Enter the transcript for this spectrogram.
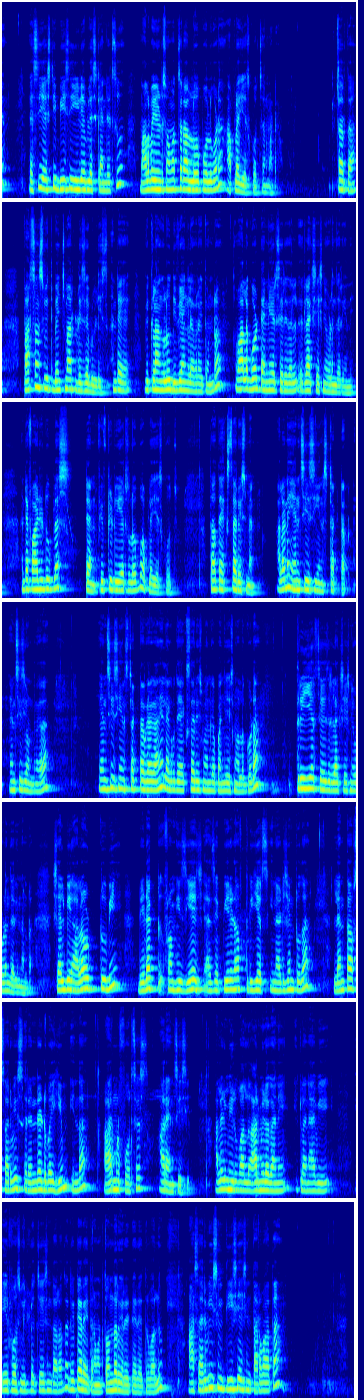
SC ST BC EWS candidates నలభై ఏడు సంవత్సరాల లోపు కూడా అప్లై చేసుకోవచ్చు అనమాట తర్వాత persons with benchmark disabilities అంటే వికలాంగులు దివ్యాంగులు ఎవరైతే ఉన్నారో వాళ్ళకు కూడా టెన్ ఇయర్స్ రిలాక్సేషన్ ఇవ్వడం జరిగింది. అంటే forty two plus ten fifty two years లోపు అప్లై చేసుకోవచ్చు. తర్వాత ఎక్స్ సర్వీస్ మెన్ అలానే ఎన్సీసీ ఇన్స్ట్రక్టర్. ఎన్సీసీ ఉంటుంది కదా? ఎన్సీసీ ఇన్స్ట్రక్టర్గా కానీ లేకపోతే ఎక్స్ సర్వీస్ మ్యాన్గా పనిచేసిన వాళ్ళకి కూడా త్రీ ఇయర్స్ ఏజ్ రిలాక్సేషన్ ఇవ్వడం జరిగిందంట. Shall be allowed to be deduct from his age as a period of three years in addition to the length of service rendered by him in the armed forces or NCC already మీరు వాళ్ళు ఆర్మీలో కానీ ఇట్లా navy air force వీటిలో చేసిన తర్వాత retire అవుతారు అన్నమాట తొందరగా రిటైర్ అవుతారు వాళ్ళు. ఆ సర్వీస్ని తీసేసిన తర్వాత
